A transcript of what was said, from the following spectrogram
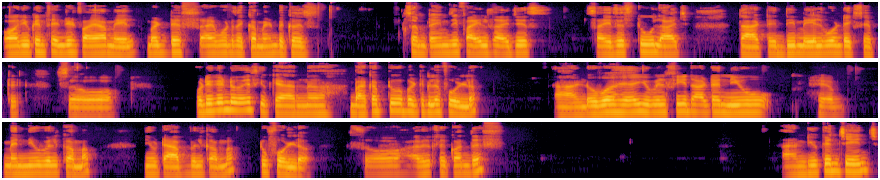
Or you can send it via mail but this I won't recommend because sometimes the file size is size is too large that the mail won't accept it. So what you can do is you can uh, back up to a particular folder and over here you will see that a new menu will come up new tab will come up to folder. So I will click on this and you can change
